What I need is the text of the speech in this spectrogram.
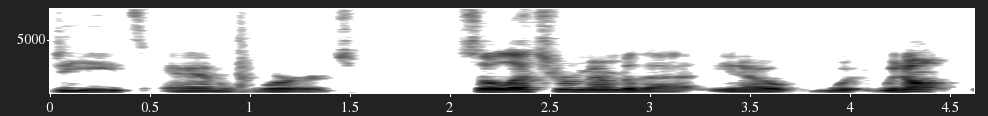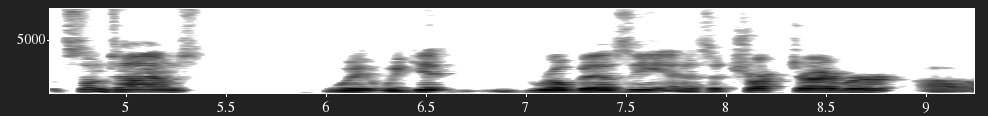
deeds and words. So let's remember that, you know, we, we don't sometimes we, we get real busy and as a truck driver uh,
